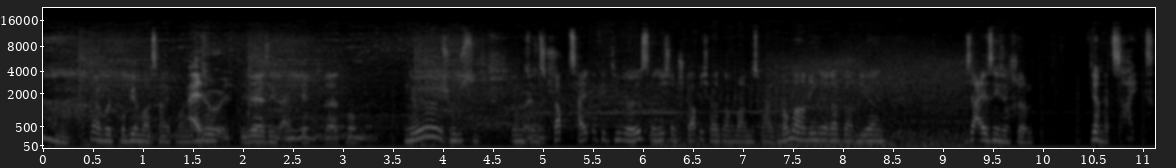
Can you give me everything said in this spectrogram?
Na gut, probieren wir es halt mal. Also, ich will dir jetzt nicht eingehen. Das ist nur- Nö, ich muss, wenn es nicht. klappt, zeiteffektiver ist, wenn nicht, dann sterbe ich halt nochmal. Müssen wir halt nochmal Ringe reparieren. Ist ja alles nicht so schlimm. Wir haben ja Zeit.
